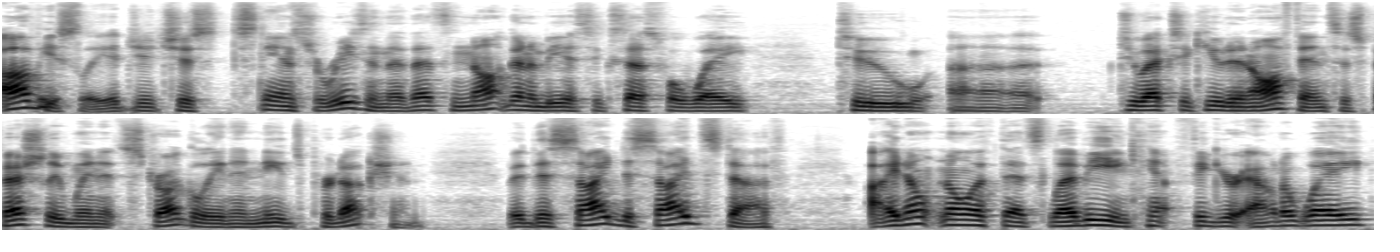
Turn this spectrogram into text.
obviously it, ju- just stands to reason that that's not going to be a successful way to uh, to execute an offense, especially when it's struggling and needs production. But this side to side stuff, I don't know if that's Lebby and can't figure out a way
